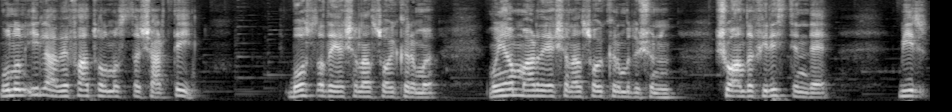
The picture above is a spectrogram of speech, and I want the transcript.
bunun illa vefat olması da şart değil. Bosna'da yaşanan soykırımı, Myanmar'da yaşanan soykırımı düşünün. Şu anda Filistin'de bir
